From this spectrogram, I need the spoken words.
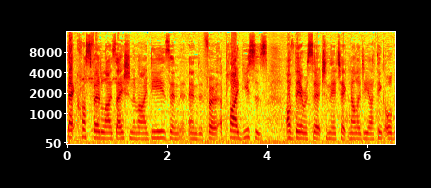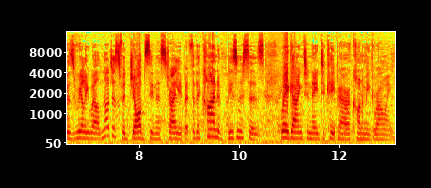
That cross fertilisation of ideas and, and for applied uses of their research and their technology, I think augurs really well, not just for jobs in Australia, but for the kind of businesses we're going to need to keep our economy growing.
